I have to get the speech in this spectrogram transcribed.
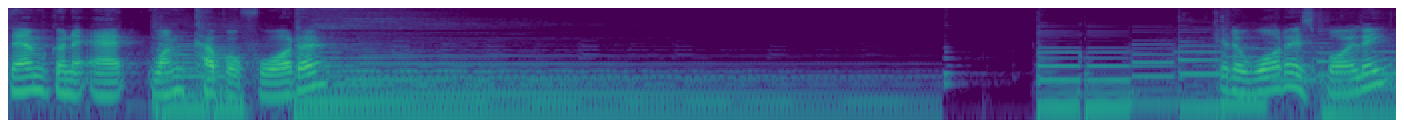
Then I'm going to add one cup of water. Okay, the water is boiling.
